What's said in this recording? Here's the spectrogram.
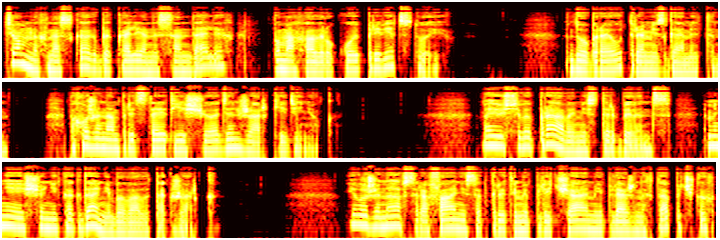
темных носках до колен и сандалиях помахал рукой, приветствуя ее. «Доброе утро, мисс Гамильтон. Похоже, нам предстоит еще один жаркий денек». «Боюсь, вы правы, мистер Бивенс. Мне еще никогда не бывало так жарко». Его жена в сарафане с открытыми плечами и пляжных тапочках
